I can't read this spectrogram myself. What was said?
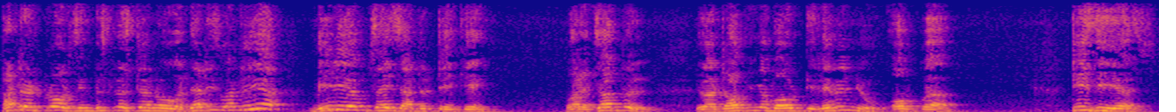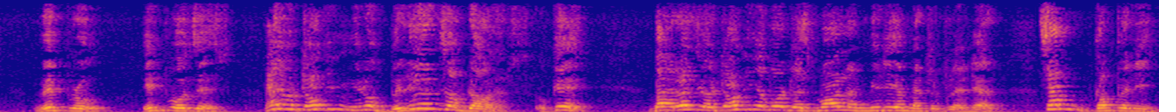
100 crores in business turnover. That is only a medium-sized undertaking. For example, you are talking about the revenue of uh, TCS, Wipro, Infosys, and you are talking, you know, billions of dollars, okay? Whereas you are talking about a small and medium entrepreneur, some company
